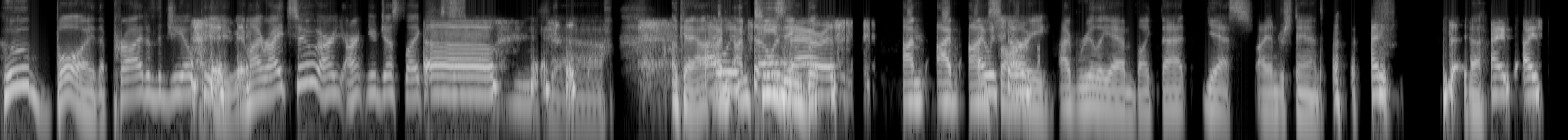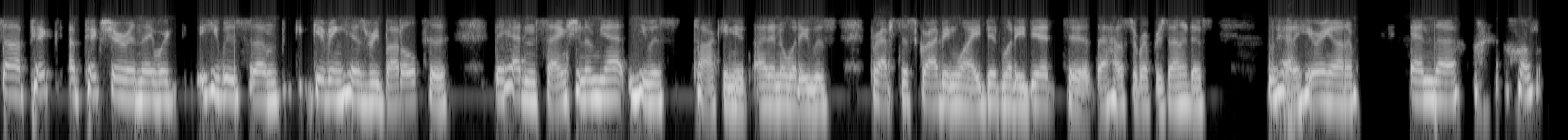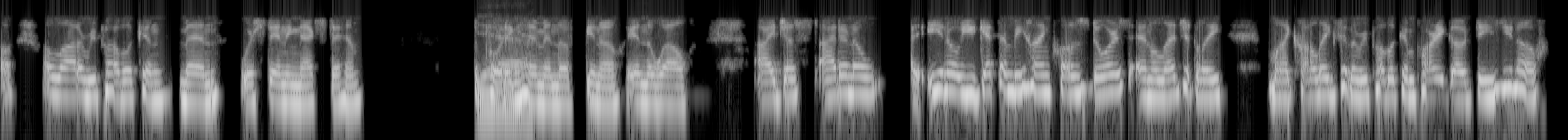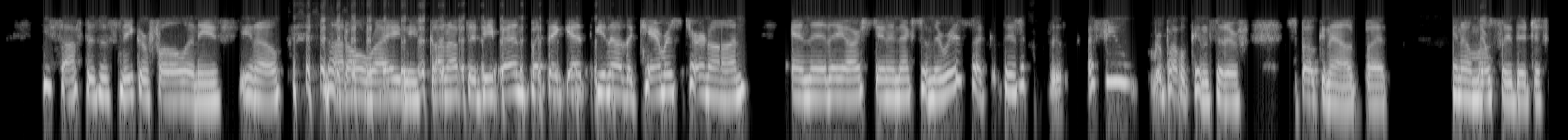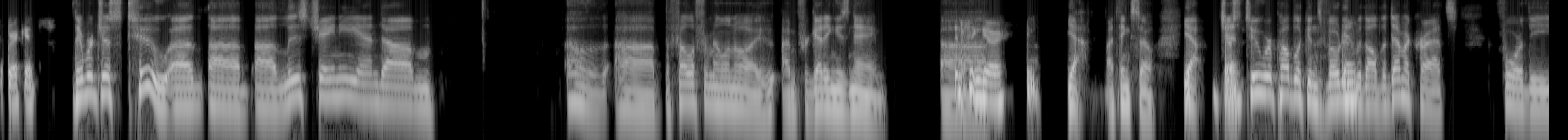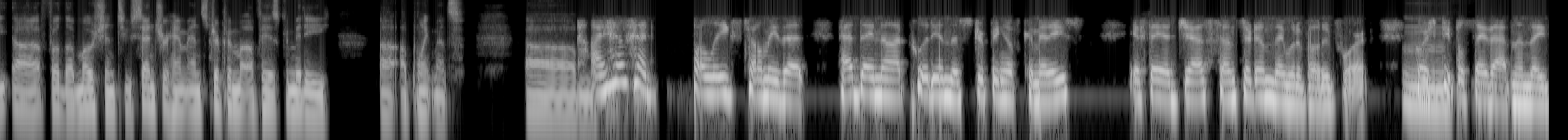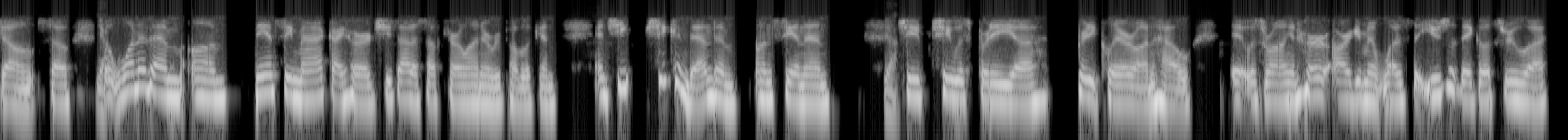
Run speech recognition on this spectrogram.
Who, boy, the pride of the GOP. Am I right, Sue? Are, aren't you just like, oh, yeah. Okay, I, am I'm, so teasing, but I'm, I'm, I'm sorry. So... I really am like that. Yes, I understand. I'm, yeah. I, I saw a pic a picture and they were he was um, giving his rebuttal to they hadn't sanctioned him yet and he was talking I don't know what he was perhaps describing why he did what he did to the House of Representatives who had a hearing on him and uh, a, a lot of Republican men were standing next to him supporting yeah. him in the you know in the well I just I don't know you know you get them behind closed doors and allegedly my colleagues in the Republican Party go, geez, you know, he's soft as a sneaker full and he's, you know, not all right and he's gone off the deep end. But they get, you know, the cameras turn on and there they are standing next to him. There is a there's a, a few Republicans that have spoken out, but you know, mostly they're just crickets. There were just two, uh, uh, uh, Liz Cheney and um, oh, uh, the fellow from Illinois. I'm forgetting his name. Uh, Kinzinger. Yeah, I think so. Yeah, just two Republicans voted yeah. with all the Democrats for the uh, for the motion to censure him and strip him of his committee uh, appointments. Um, I have had colleagues tell me that had they not put in the stripping of committees, if they had just censored him, they would have voted for it. Of mm. course, people say that and then they don't. So, yeah. but one of them, um, Nancy Mace, I heard she's out of South Carolina, Republican, and she she condemned him on CNN yeah. she she was pretty uh, pretty clear on how it was wrong, and her argument was that usually they go through a,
